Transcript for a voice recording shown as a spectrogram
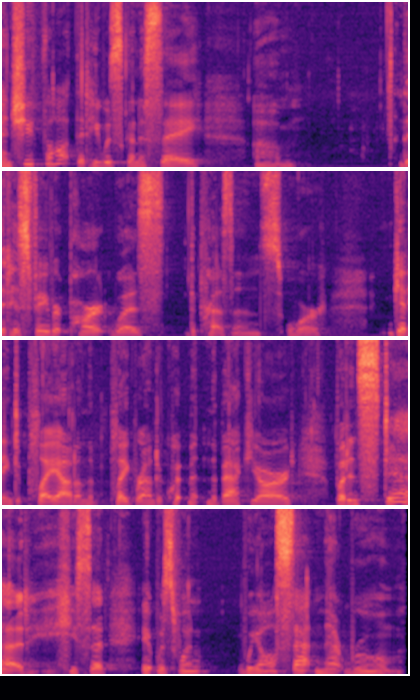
And she thought that he was going to say, um, that his favorite part was the presents or getting to play out on the playground equipment in the backyard. But instead, he said, it was when we all sat in that room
